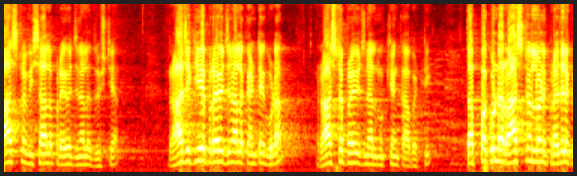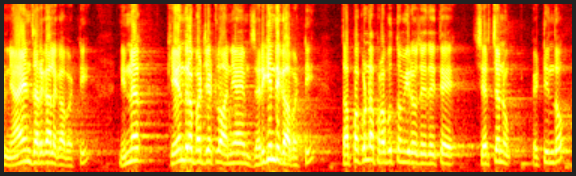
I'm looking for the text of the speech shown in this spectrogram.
రాష్ట్ర విశాల ప్రయోజనాల దృష్ట్యా. రాజకీయ ప్రయోజనాల కంటే కూడా రాష్ట్ర ప్రయోజనాలు ముఖ్యం కాబట్టి తప్పకుండా రాష్ట్రంలోని ప్రజలకు న్యాయం జరగాలి కాబట్టి నిన్న కేంద్ర బడ్జెట్లో అన్యాయం జరిగింది కాబట్టి తప్పకుండా ప్రభుత్వం ఈరోజు ఏదైతే చర్చను పెట్టిందో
